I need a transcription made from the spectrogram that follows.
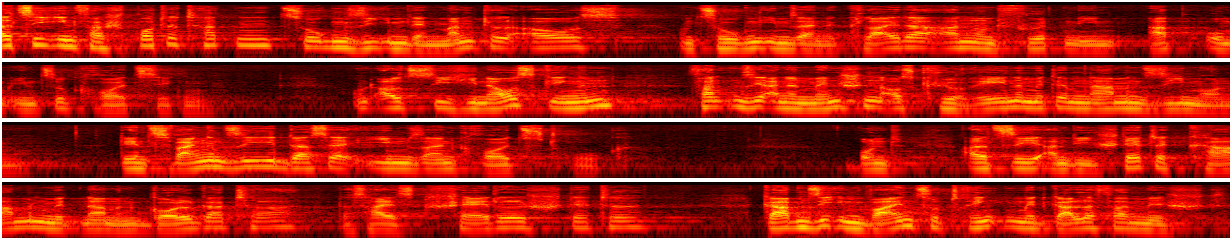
Als sie ihn verspottet hatten, zogen sie ihm den Mantel aus und zogen ihm seine Kleider an und führten ihn ab, um ihn zu kreuzigen. Und als sie hinausgingen, fanden sie einen Menschen aus Kyrene mit dem Namen Simon. Den zwangen sie, dass er ihm sein Kreuz trug. Und als sie an die Stätte kamen mit Namen Golgatha, das heißt Schädelstätte, gaben sie ihm Wein zu trinken mit Galle vermischt.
